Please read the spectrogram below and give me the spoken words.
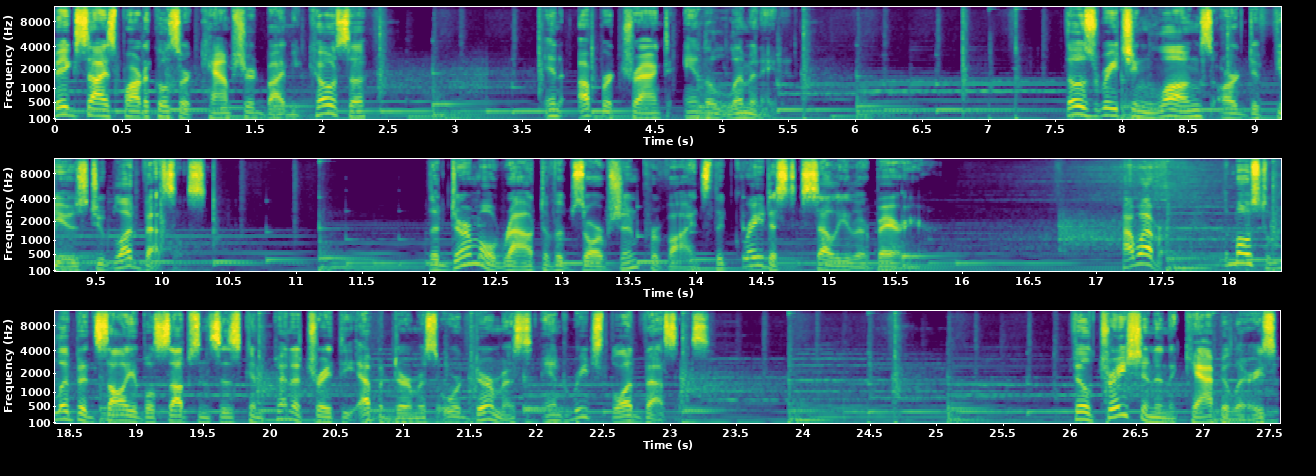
Big-sized particles are captured by mucosa in upper tract and eliminated. Those reaching lungs are diffused to blood vessels. The dermal route of absorption provides the greatest cellular barrier. However, the most lipid-soluble substances can penetrate the epidermis or dermis and reach blood vessels. Filtration in the capillaries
